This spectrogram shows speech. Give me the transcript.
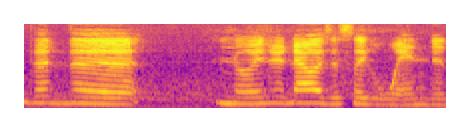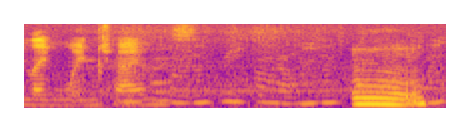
The the noise right now is just like wind and like wind chimes. Mm.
